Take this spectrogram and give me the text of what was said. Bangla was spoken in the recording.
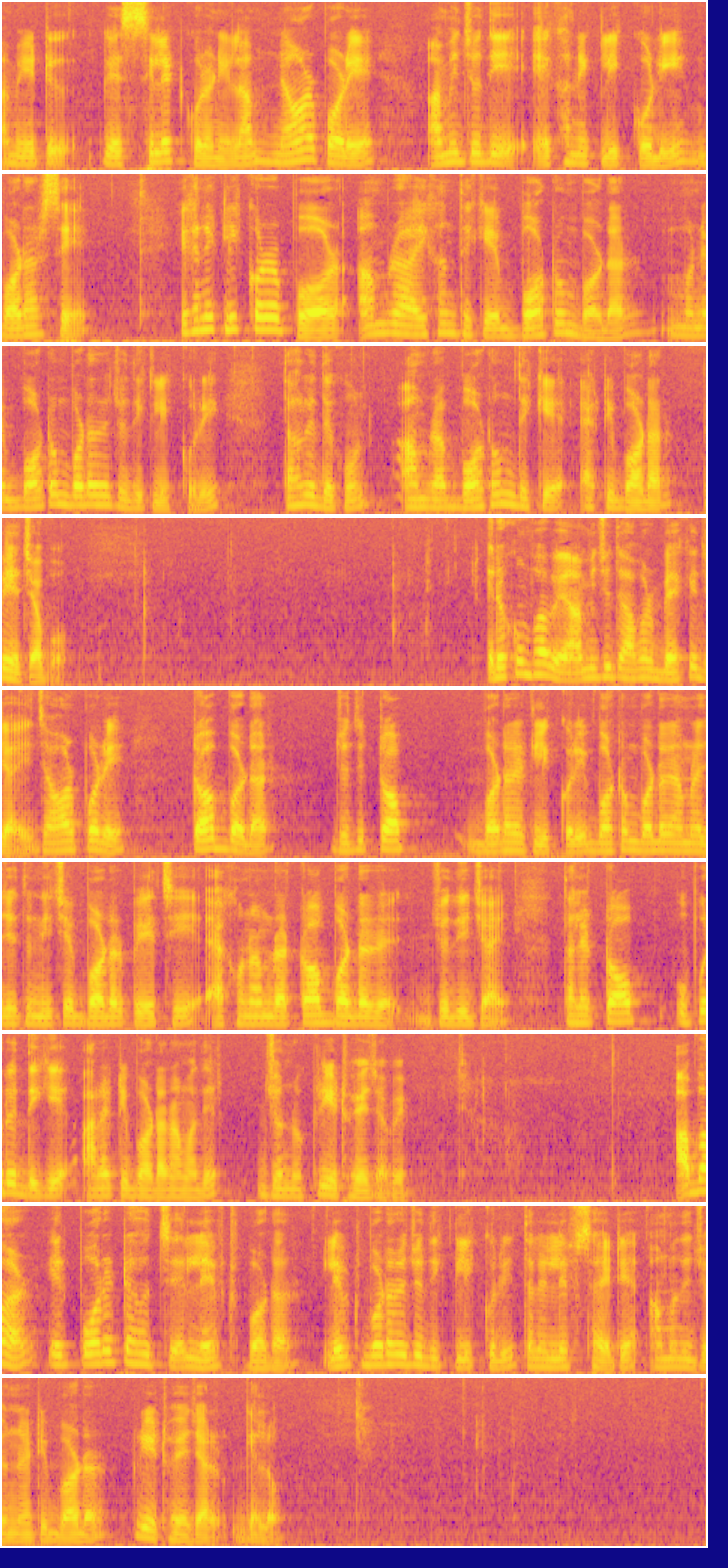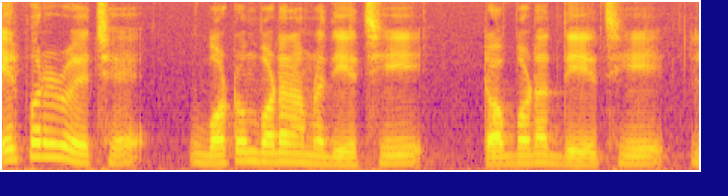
আমি এটাকে সিলেক্ট করে নিলাম। নেওয়ার পরে আমি যদি এখানে ক্লিক করি বর্ডারসে এখানে ক্লিক করার পর আমরা এখান থেকে বটম বর্ডার মানে বটম বর্ডারে যদি ক্লিক করি, তাহলে দেখুন আমরা বটম দিকে একটি বর্ডার পেয়ে যাব। এরকমভাবে আমি যদি আবার ব্যাকে যাই, যাওয়ার পরে টপ বর্ডার যদি টপ বর্ডারে ক্লিক করি বটম বর্ডারে আমরা যেহেতু নিচে বর্ডার পেয়েছি, এখন আমরা টপ বর্ডারে যদি যাই, তাহলে টপ উপরের দিকে আরেকটি বর্ডার আমাদের জন্য ক্রিয়েট হয়ে যাবে। আবার এর পরেরটা হচ্ছে লেফট বর্ডার লেফট বর্ডারে যদি ক্লিক করি, তাহলে লেফট সাইডে আমাদের জন্য একটি বর্ডার ক্রিয়েট হয়ে যা গেল। এরপরে রয়েছে বটম বর্ডার আমরা দিয়েছি টপ বর্ডার দিয়েছি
